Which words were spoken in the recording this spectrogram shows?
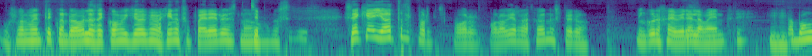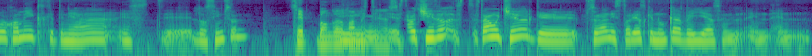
Usualmente cuando hablas de cómics, yo me imagino superhéroes, no, no sé. sé. que hay otros por, por, por obvias razones, pero ninguno se me viene a la mente. Uh Comics que tenía este, Los Simpson Sí, Bongo Estaba chido, estaba muy chido porque eran historias que nunca veías en, en, en...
